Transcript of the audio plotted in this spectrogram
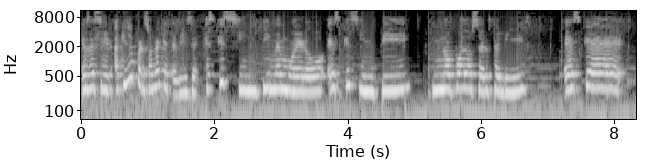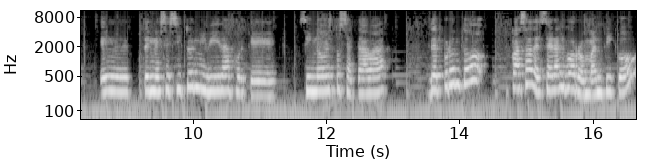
es decir, aquella persona que te dice, es que sin ti me muero, es que sin ti no puedo ser feliz, es que eh, te necesito en mi vida porque si no esto se acaba, de pronto pasa de ser algo romántico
